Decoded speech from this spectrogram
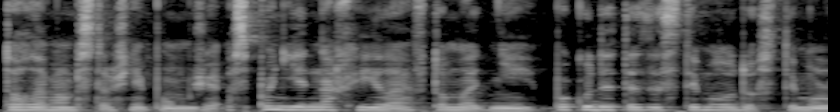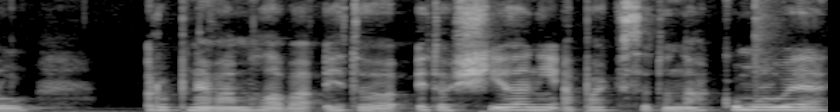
tohle vám strašně pomůže. Aspoň jedna chvíle v tomhle dni, pokud jdete ze stimulu do stimulu, rupne vám hlava. Je to, je to šílený a pak se to nakumuluje,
